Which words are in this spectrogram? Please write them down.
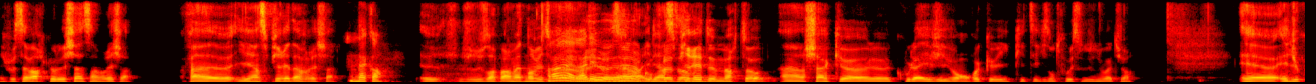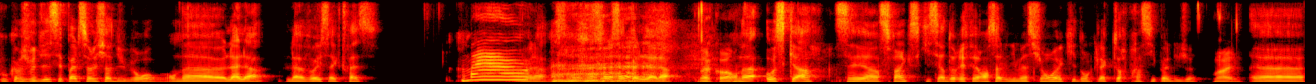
il faut savoir que le chat, c'est un vrai chat. Enfin, euh, il est inspiré d'un vrai chat. D'accord. Euh, je vous en parle maintenant vite. Ouais, Alors, il est hein. inspiré de Murto, un chat que euh, Kula et Vive ont recueilli, qui était qu'ils ont trouvé sous une voiture. Et, euh, et du coup, comme je vous dis, c'est pas le seul chat du bureau. On a Lala, la voice actress. Voilà, elle s'appelle Lala. D'accord. On a Oscar, c'est un sphinx qui sert de référence à l'animation et qui est donc l'acteur principal du jeu. Ouais. Euh,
